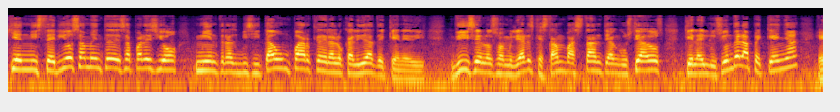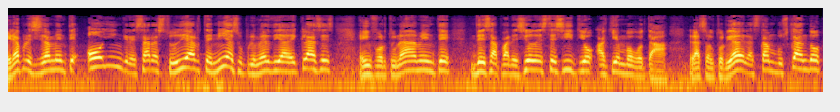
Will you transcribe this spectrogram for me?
quien misteriosamente desapareció mientras visitaba un parque de la localidad de Kennedy. Dicen los familiares que están bastante angustiados que la ilusión de la pequeña era precisamente hoy ingresar a estudiar, tenía su primer día de clases e infortunadamente desapareció de este sitio aquí en Bogotá. Las autoridades la están buscando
